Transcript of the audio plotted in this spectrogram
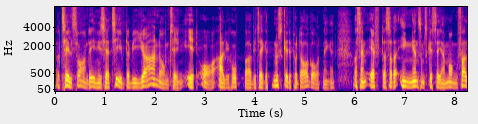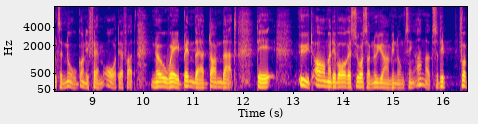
och tillsvarande initiativ där vi gör någonting ett år allihopa. Vi tänker att nu ska det på dagordningen och sen efter så är det ingen som ska säga mångfald till någon i fem år därför att no way, been there, done that. Det utarmade våra resurser, nu gör vi någonting annat. Så det, för,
